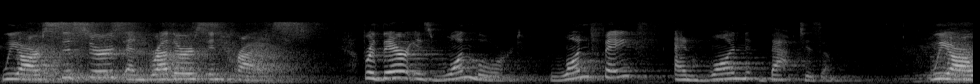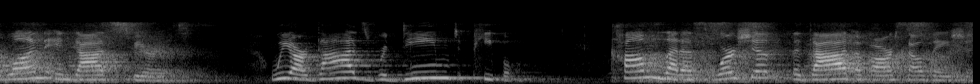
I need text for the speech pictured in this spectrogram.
we are sisters and brothers in Christ. For there is one Lord, one faith, and one baptism. We are one in God's Spirit. We are God's redeemed people. Come, let us worship the God of our salvation.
